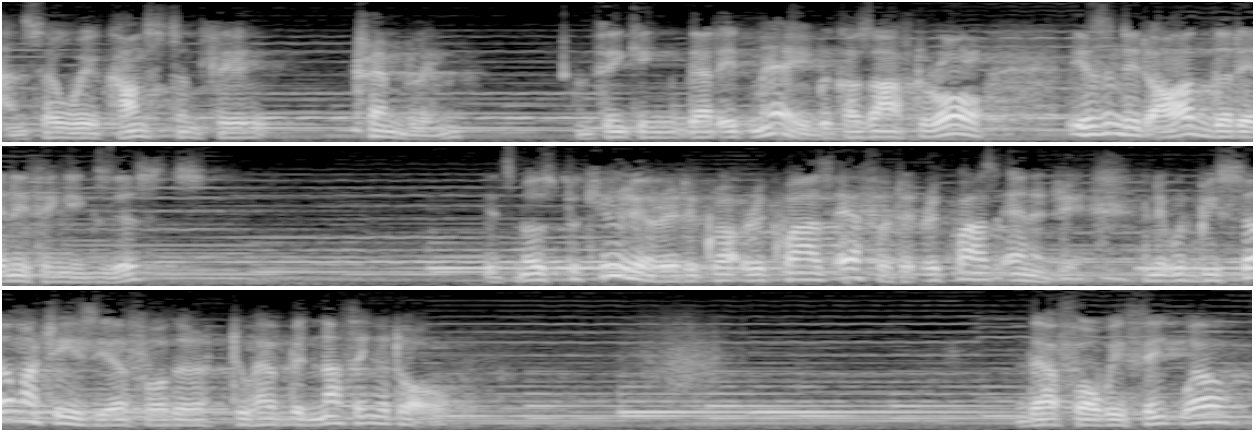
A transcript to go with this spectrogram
And so we're constantly trembling and thinking that it may, because after all, isn't it odd that anything exists? It's most peculiar. It requires effort. It requires energy. And it would be so much easier for there to have been nothing at all. Therefore, we think, well,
